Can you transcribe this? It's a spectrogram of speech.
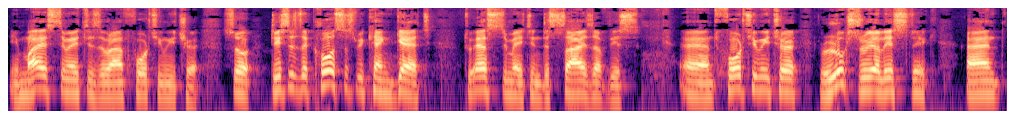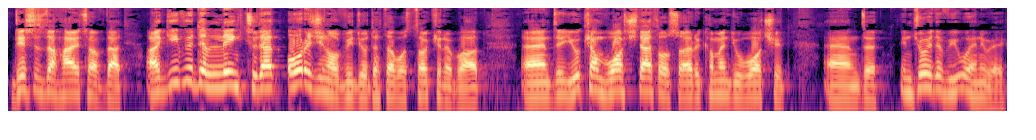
in my estimate is around 40 meters. So this is the closest we can get to estimating the size of this. And 40 meter looks realistic and this is the height of that. I give you the link to that original video that I was talking about, and you can watch that also. I recommend you watch it and uh, enjoy the view anyway.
